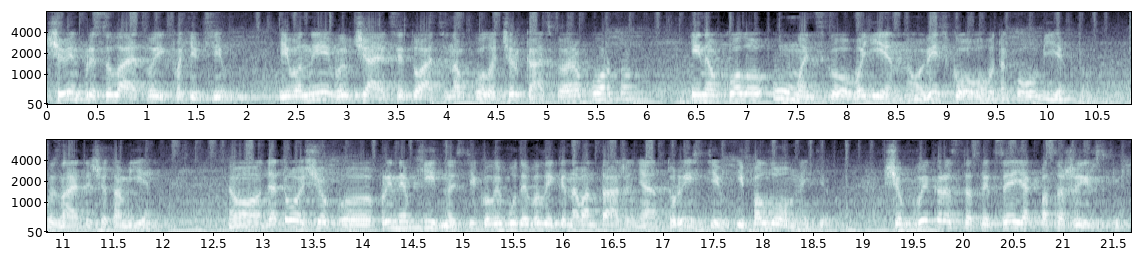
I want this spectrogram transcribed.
що він присилає своїх фахівців, і вони вивчають ситуацію навколо Черкаського аеропорту і навколо Уманського воєнного військового такого об'єкту. Ви знаєте, що там є. Для того, щоб е, при необхідності, коли буде велике навантаження туристів і паломників, щоб використати це як пасажирський,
